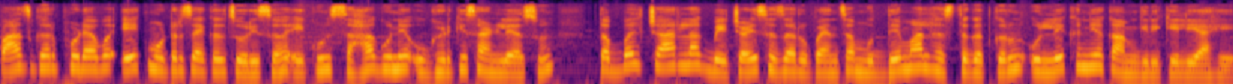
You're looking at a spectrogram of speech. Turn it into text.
पाच घरफोड्या व एक मोटरसायकल चोरीसह एकूण सहा गुन्हे उघडकीस आणले असून तब्बल चार लाख बेचाळीस हजार रुपयांचा मुद्देमाल हस्तगत करून उल्लेखनीय कामगिरी केली आहे.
